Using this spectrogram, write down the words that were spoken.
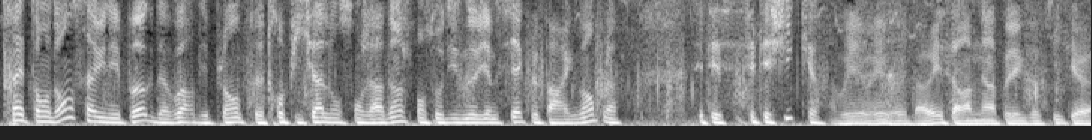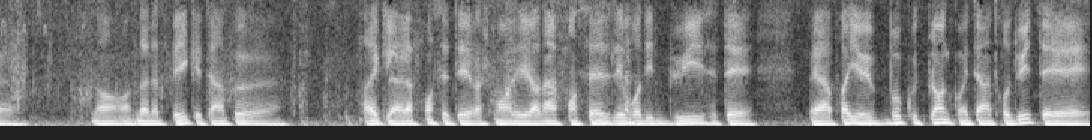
très tendance à une époque d'avoir des plantes tropicales dans son jardin. Je pense au 19e siècle par exemple. C'était c'était chic. Oui, oui, oui, bah oui, ça ramenait un peu l'exotique dans, dans notre pays qui était un peu. Euh, c'est vrai que la, la France était vachement les jardins françaises, les brodis de buis, c'était. Mais après, il y a eu beaucoup de plantes qui ont été introduites et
